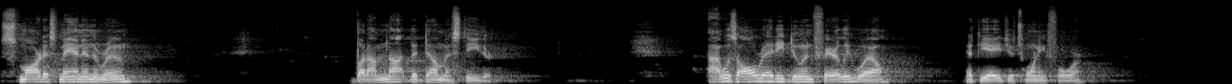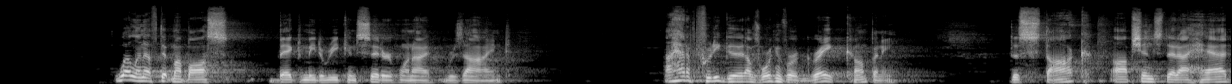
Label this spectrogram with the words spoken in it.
smartest man in the room, but I'm not the dumbest either. I was already doing fairly well at the age of 24 well enough that my boss begged me to reconsider when I resigned. I had a pretty good, I was working for a great company. The stock options that I had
